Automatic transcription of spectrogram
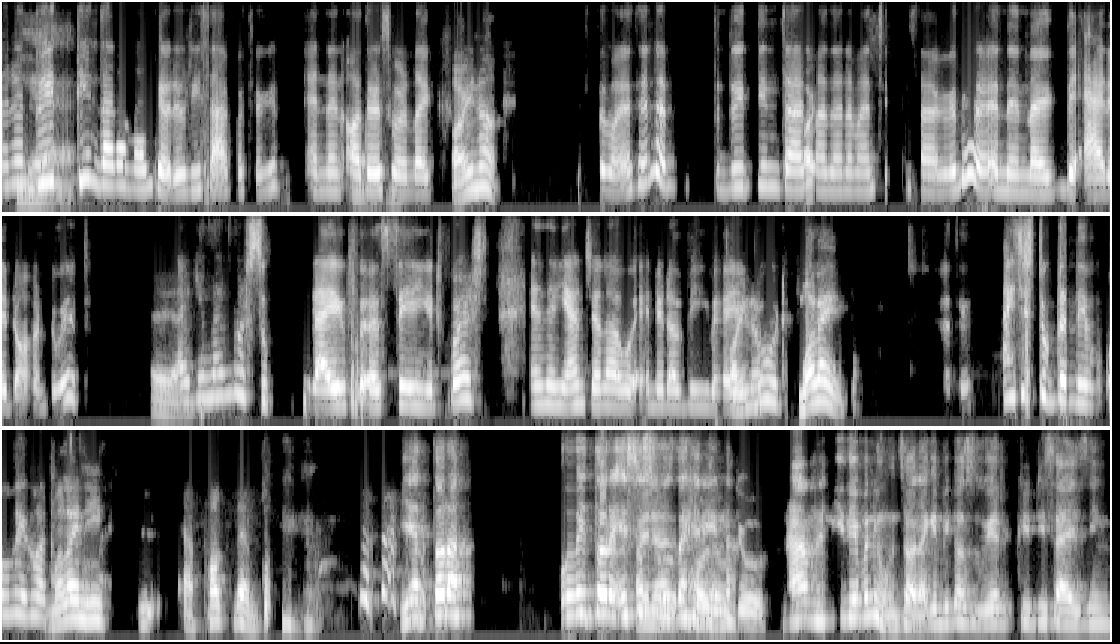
अनि दुई तिनजना मान्छेहरू रिसाएको थियो कि and then others were like होइन। त्यस्तो भनेको थिएन दुई तिन चार पाँचजना मान्छे रिसाएको थियो and then like they added on to it I remember सुक life saying it first and then यान्चेला ended up being very rude मलाई I just took the name. Oh my god. मलाई नि yeah, fuck them. या तर ओइ तर यसो सोच्दाखेरि नाम लिँदै पनि हुन्छ होला कि because criticising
